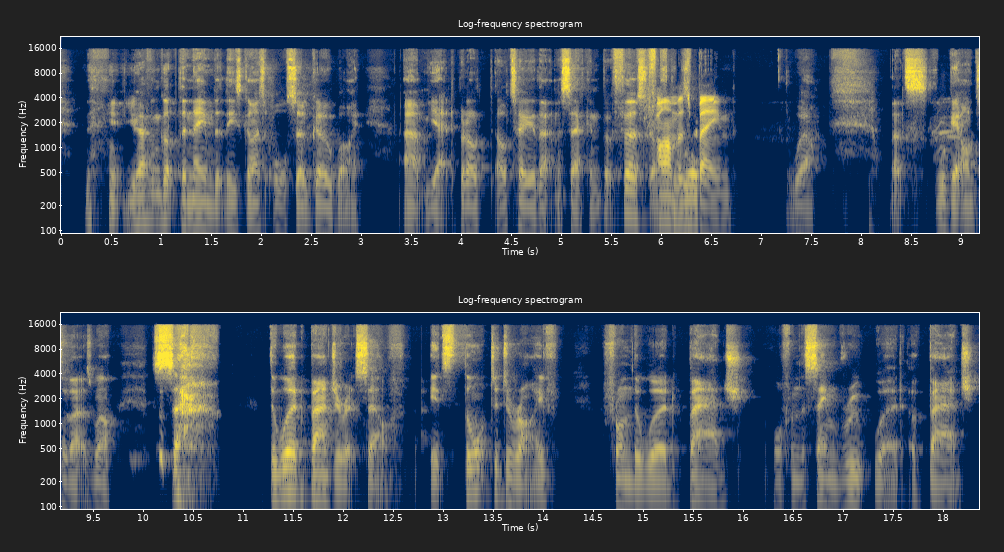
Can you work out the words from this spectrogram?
you haven't got the name that these guys also go by um, yet, but I'll I'll tell you that in a second. But first, Farmer's word, Bane. Well, that's we'll get onto that as well. So, the word badger itself, it's thought to derive from the word badge or from the same root word of badge,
